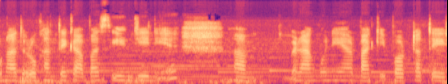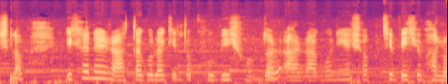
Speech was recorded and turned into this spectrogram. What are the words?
ওনাদের ওখান থেকে আবার সিএনজি নিয়ে রাঙ্গুনিয়ার বাকি পথটাতে এসলাম। এখানের রাস্তাগুলো কিন্তু খুবই সুন্দর। আর রাঙ্গুনিয়ায় সবচেয়ে বেশি ভালো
